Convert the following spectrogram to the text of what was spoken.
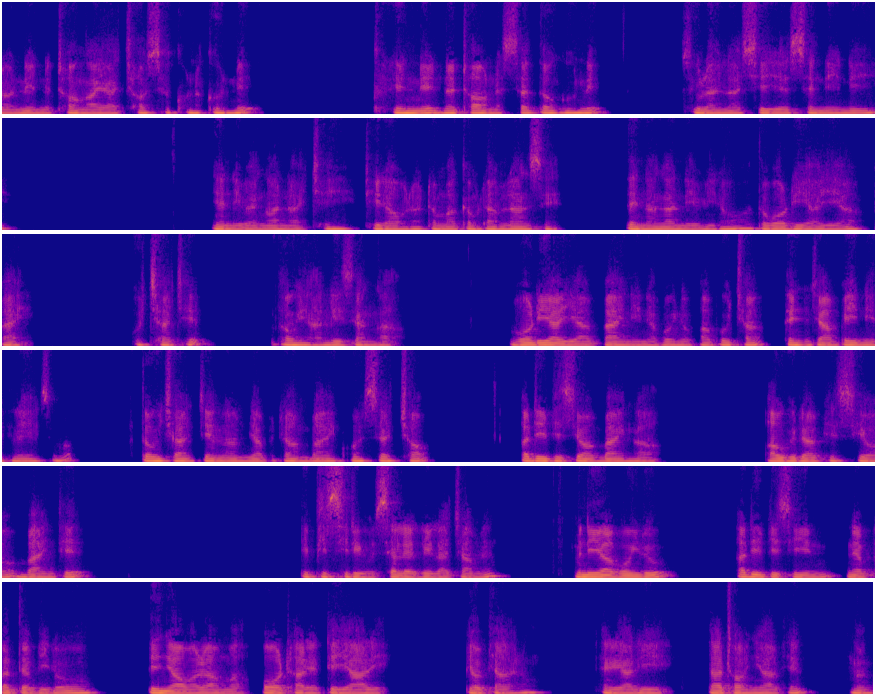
တော့နှစ်2569ခုနှစ်ခရစ်နှစ်2023ခုနှစ်ဇူလိုင်လ10ရက်စနေနေ့ညနေပိုင်း9နာရီချိန်ထေရဝါဒဓမ္မကမ္မဋ္ဌာန်းလမ်းစဉ်သင်္นานကနေပြီးတော့သဘောတရားရေးအပိုင်းဥချချက်345ဘောဓိယရာပိုင်းနေနဲ့ဘုန်းကြီးတို့ပပုချသင်္ကြပေးနေတယ်ဆိုတော့ အတုံးချကျင်လန်းမြတ်ပဒံပိုင်း96အတ္တိပစ္စယောပိုင်းကအောဂရပစ္စယောပိုင်းတဲ့ဒီပစ္စည်းတွေကိုဆက်လက်လေ့လာကြမယ်မနေ့ကဘုန်းကြီးတို့အတ္တိပစ္စည်းနဲ့ပတ်သက်ပြီးတော့ပညာဝါဒမှာဟောထားတဲ့တရားတွေပြောပြတော့အဲဒီအရာလေးဓာတ်ထောင်ညဖြင့်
